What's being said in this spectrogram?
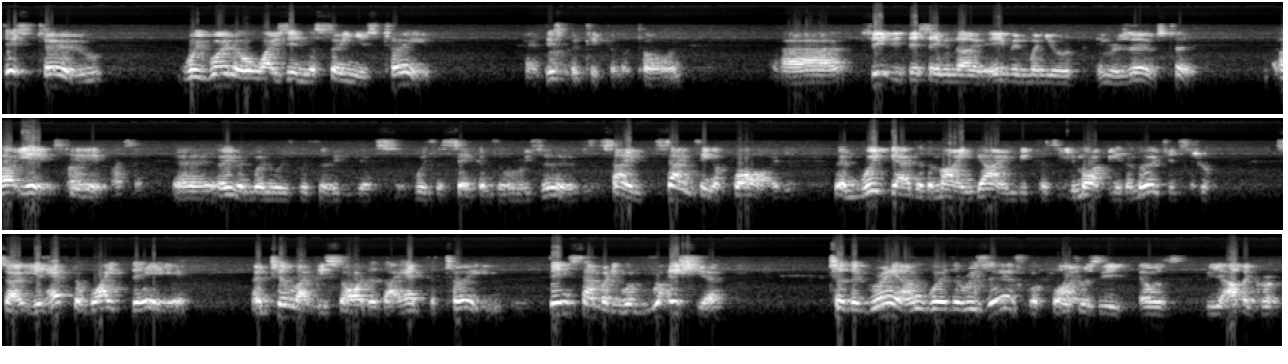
this too, we weren't always in the seniors team at this particular time. Uh, So you did this even though, even when you were in reserves too? oh yes, yeah. I uh, even when we was with the yes, with the seconds or reserves, the same same thing applied. And we'd go to the main game because you might be an emergency. So you'd have to wait there until they decided they had the team. Then somebody would race you to the ground where the reserves were playing. Which was the, it was the other group,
